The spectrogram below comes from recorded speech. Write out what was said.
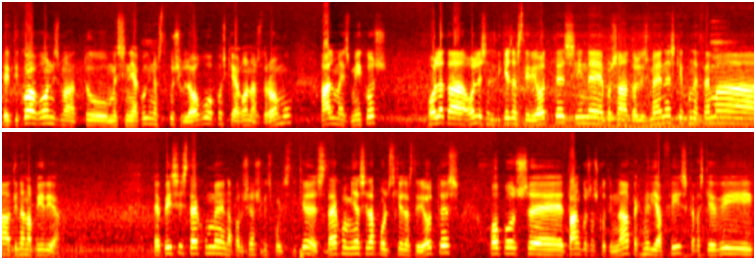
Ρητικό αγώνισμα του Μεσηνιακού Γυμναστικού Συλλόγου, όπως και αγώνας δρόμου. Άλμα ει μήκο. Όλα τα, όλες οι αθλητικές δραστηριότητες είναι προσανατολισμένες και έχουν θέμα την αναπηρία. Επίσης, θα έχουμε να παρουσιάσω και τις πολιτιστικές. Θα έχουμε μια σειρά πολιτιστικές δραστηριότητες όπως ε, τάγκος στα σκοτεινά, παιχνίδια φύ, κατασκευή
